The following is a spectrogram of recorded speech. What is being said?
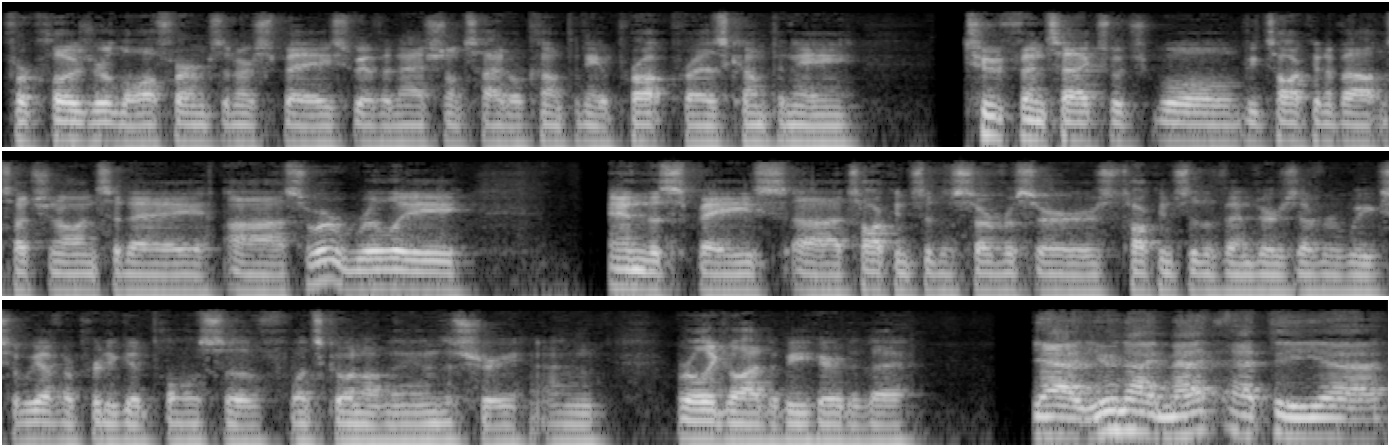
foreclosure law firms in our space. We have a national title company, a prop pres company, two fintechs, which we'll be talking about and touching on today. Uh, so we're really in the space, uh, talking to the servicers, talking to the vendors every week. So we have a pretty good pulse of what's going on in the industry, and really glad to be here today. Yeah, you and I met at the uh,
